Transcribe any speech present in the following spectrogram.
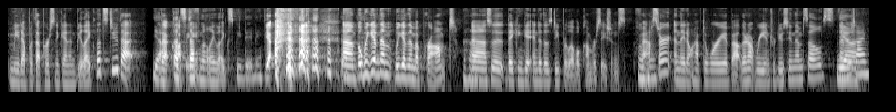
meet up with that person again and be like, let's do that. Yeah, that that's definitely like speed dating. Yeah. um, but we give them we give them a prompt Uh-huh. uh, so that they can get into those deeper level conversations Mm-hmm. faster, and they don't have to worry about they're not reintroducing themselves Yeah. every time.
